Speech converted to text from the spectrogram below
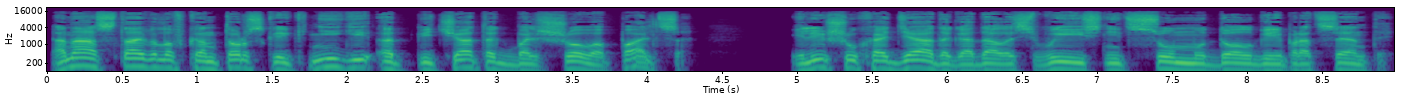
она оставила в конторской книге отпечаток большого пальца — и лишь уходя догадалась выяснить сумму долга и проценты.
